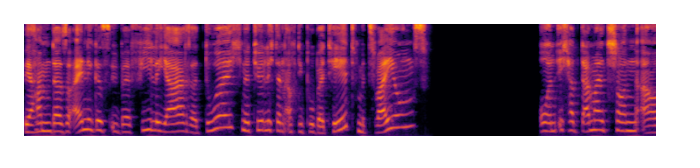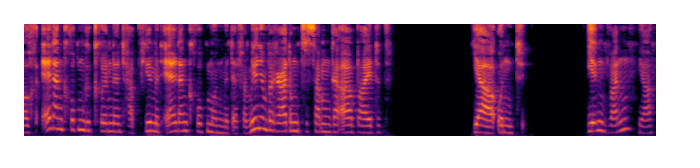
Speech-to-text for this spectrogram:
Wir haben da so einiges über viele Jahre durch, natürlich dann auch die Pubertät mit zwei Jungs. Und ich habe damals schon auch Elterngruppen gegründet, habe viel mit Elterngruppen und mit der Familienberatung zusammengearbeitet. Ja, und irgendwann, ja,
